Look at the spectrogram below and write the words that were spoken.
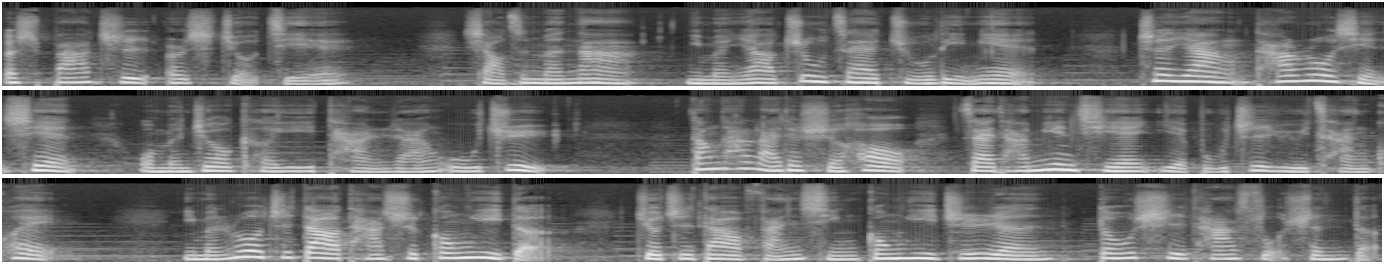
二十八至二十九节：小子们呐，你们要住在主里面，这样他若显现，我们就可以坦然无惧。当他来的时候，在他面前也不至于惭愧。你们若知道他是公义的，就知道凡行公义之人都是他所生的。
